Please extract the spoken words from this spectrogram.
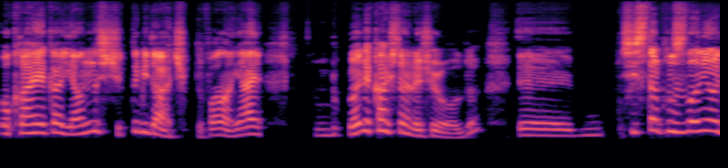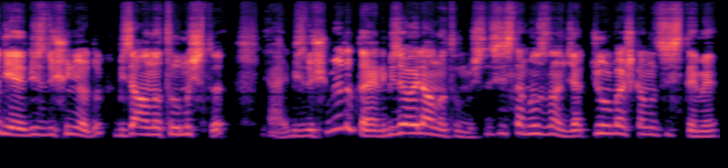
O KHK yanlış çıktı bir daha çıktı falan. Yani böyle kaç tane şey oldu. E, sistem hızlanıyor diye biz düşünüyorduk. Bize anlatılmıştı. Yani biz düşünmüyorduk da yani bize öyle anlatılmıştı. Sistem hızlanacak. Cumhurbaşkanlığı sistemi,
